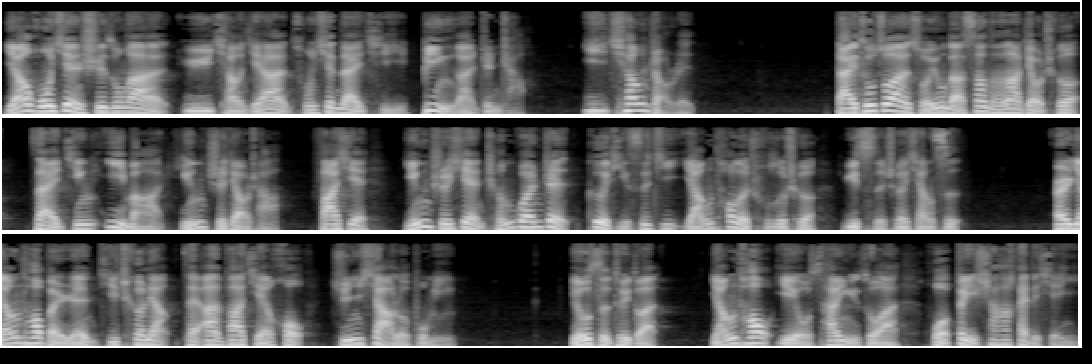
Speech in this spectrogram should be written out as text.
杨红县失踪案与抢劫案从现在起并案侦查。以枪找人，歹徒作案所用的桑塔纳轿车，在经一马营池调查，发现营池县城关镇个体司机杨涛的出租车与此车相似，而杨涛本人及车辆在案发前后均下落不明，由此推断，杨涛也有参与作案或被杀害的嫌疑，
